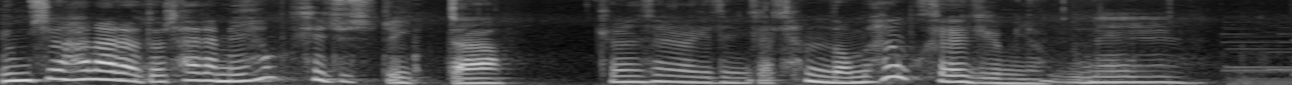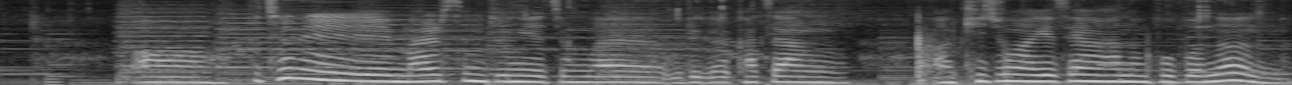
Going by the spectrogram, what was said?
음식 하나라도 사람이 행복해질 수도 있다. 그런 생각이 드니까 참 너무 행복해요, 지금요. 네. 어, 부처님 말씀 중에 정말 우리가 가장 어, 귀중하게 생각하는 부분은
